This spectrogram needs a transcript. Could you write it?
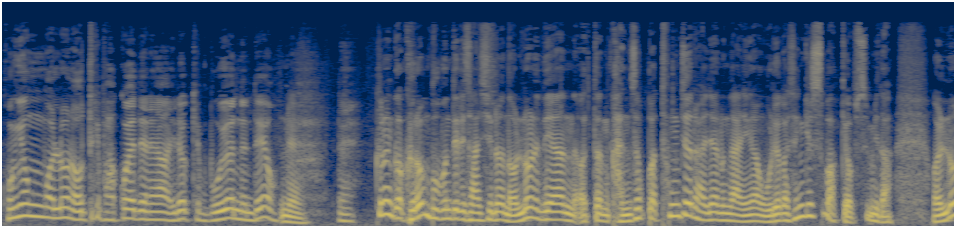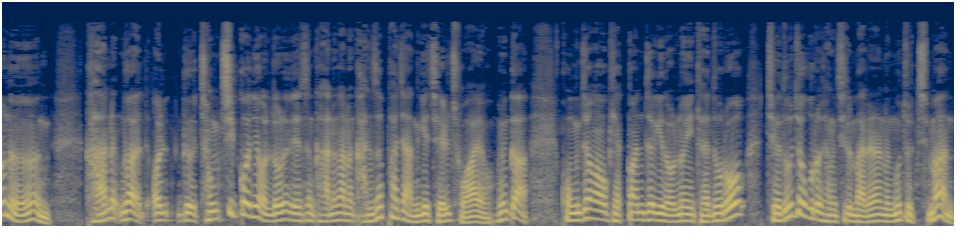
공영 언론 어떻게 바꿔야 되냐 이렇게 모였는데요. 네. 그러니까 그런 부분들이 사실은 언론에 대한 어떤 간섭과 통제를 하려는 거 아니냐 우려가 생길 수밖에 없습니다. 언론은 가능, 그러니까 그 정치권이 언론에 대해서는 가능한 간섭하지 않는 게 제일 좋아요. 그러니까 공정하고 객관적인 언론이 되도록 제도적으로 장치를 마련하는 건 좋지만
